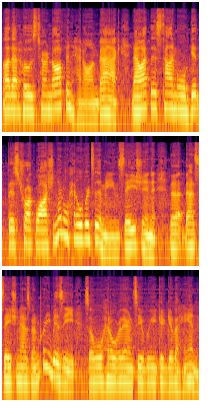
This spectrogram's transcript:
uh, that hose turned off, and head on back. Now at this time we'll get this truck washed and then we'll head over to the main station. The, that station has been pretty busy, so we'll head over there and see if we could give a hand.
